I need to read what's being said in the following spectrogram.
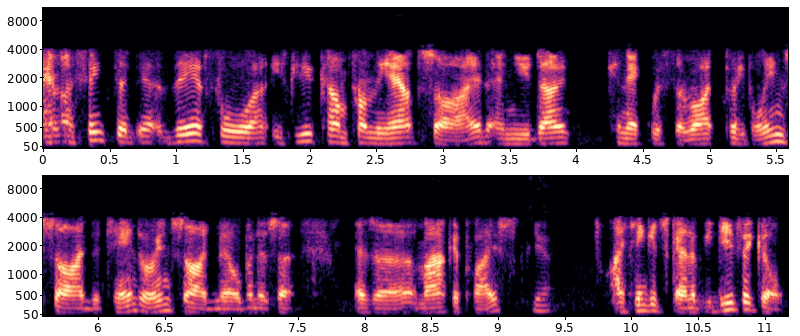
and I think that uh, therefore, if you come from the outside and you don't connect with the right people inside the tent or inside Melbourne as a as a marketplace, yeah. I think it's going to be difficult.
